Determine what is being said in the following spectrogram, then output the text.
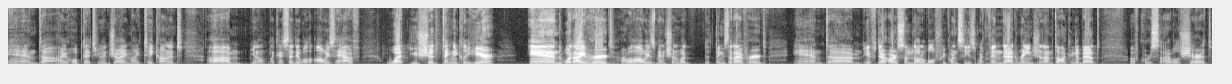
And uh, I hope that you enjoy my take on it. Um, you know, like I said, it will always have what you should technically hear and what I heard. I will always mention what the things that I've heard and um, if there are some notable frequencies within that range that I'm talking about, of course, I will share it.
